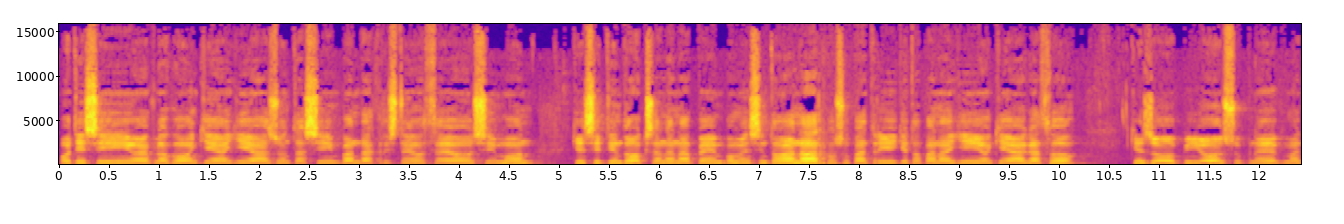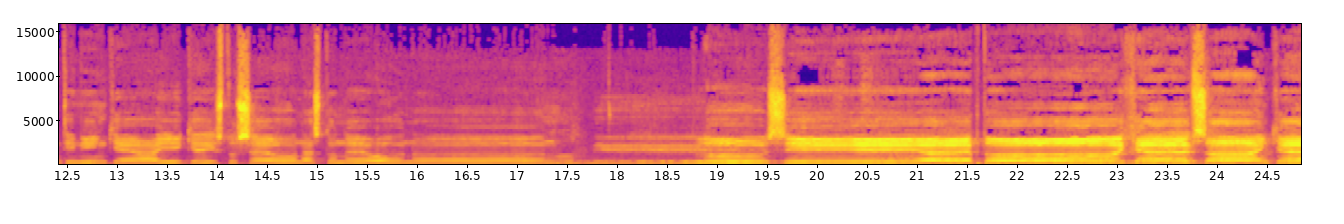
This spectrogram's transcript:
ότι εσύ ο ευλογών και αγιάζουν τα σύμπαντα Χριστέ ο Θεός ημών, και εσύ την δόξα να αναπέμπομεν συν το ανάρχο σου Πατρί και το Παναγίο και αγαθό, και ζωοποιό σου πνεύμα την ίν και αή και εις τους αιώνας των αιώνων. Πλούσιοι επτόχευσαν και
